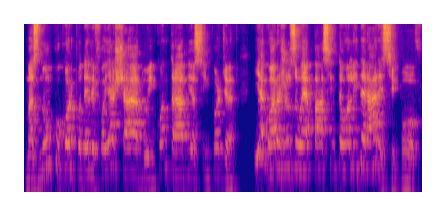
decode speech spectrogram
Mas nunca o corpo dele foi achado, encontrado e assim por diante. E agora Josué passa então a liderar esse povo.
